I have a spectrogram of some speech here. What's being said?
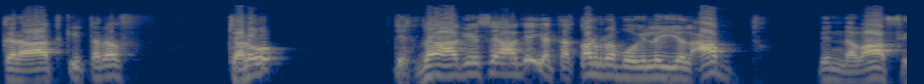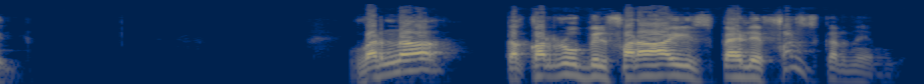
کراط کی طرف، چلو، جتنا آگے سے آگے یا تقرب العبد بن نوافل ورنہ تقرب بالفرائض پہلے فرض کرنے ہوں گے۔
